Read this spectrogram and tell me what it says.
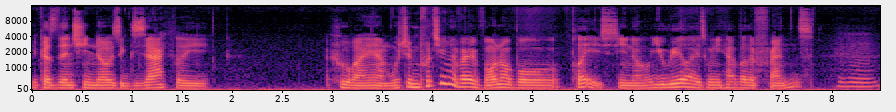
because then she knows exactly who i am which puts you in a very vulnerable place you know you realize when you have other friends Mhm.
